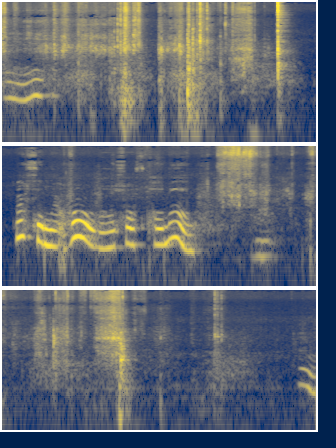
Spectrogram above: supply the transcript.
They used to in that hall when we first came in. Hmm.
